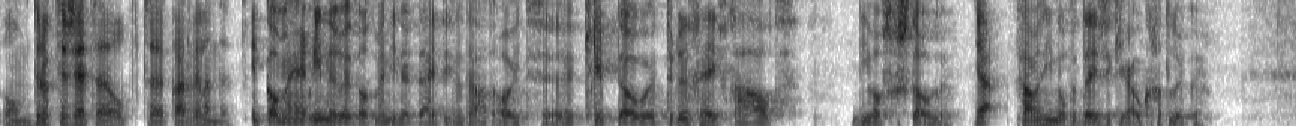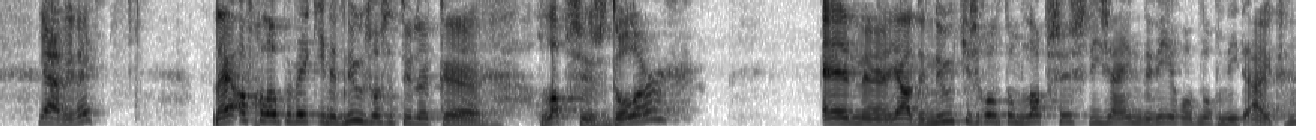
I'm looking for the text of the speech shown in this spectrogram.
Om druk te zetten op de kwaadwillenden. Ik kan me herinneren dat men in de tijd inderdaad ooit eh, crypto eh, terug heeft gehaald. Die was gestolen. Ja. Gaan we zien of het deze keer ook gaat lukken. Ja, wie weet. Nou ja, afgelopen week in het nieuws was natuurlijk eh, Lapsus Dollar. En ja, de nieuwtjes rondom Lapsus, die zijn de wereld nog niet uit. Hè?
